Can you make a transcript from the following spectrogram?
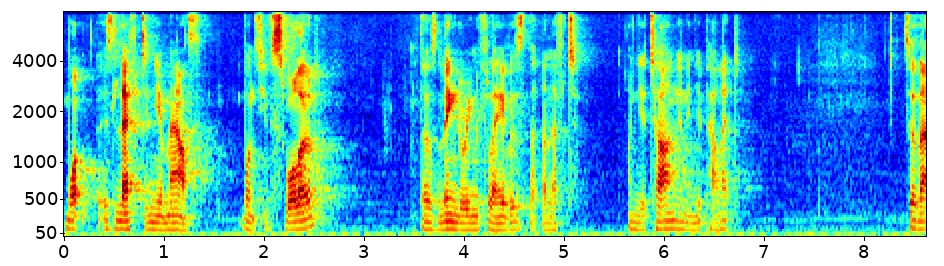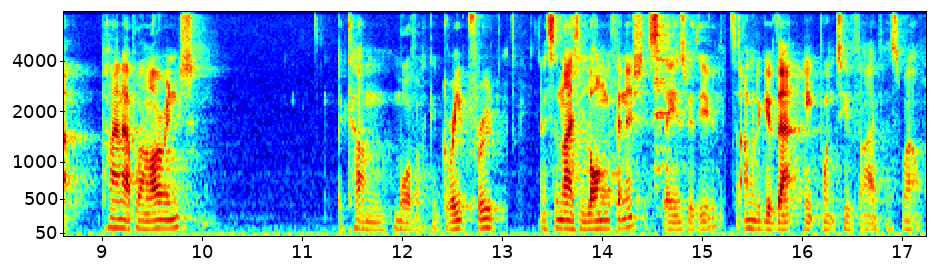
what is left in your mouth once you've swallowed. Those lingering flavors that are left on your tongue and in your palate. So that pineapple and orange become more of like a grapefruit and it's a nice long finish, it stays with you. So I'm gonna give that 8.25 as well.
